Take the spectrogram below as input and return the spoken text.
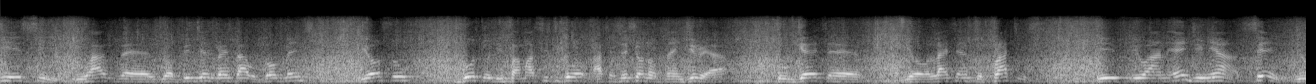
CAC, you have uh, your business registered with government. You also go to the Pharmaceutical Association of Nigeria to get uh, your license to practice. If you are an engineer, same, you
